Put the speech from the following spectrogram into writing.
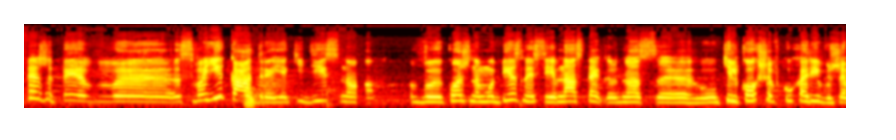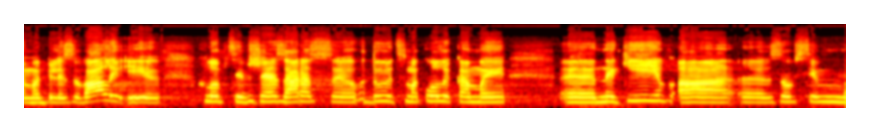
стежити в свої кадри, які дійсно в кожному бізнесі. І в нас так у нас е, у кількох шеф-кухарів вже мобілізували, і хлопці вже зараз е, годують смаколиками. е, Не Київ, а зовсім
